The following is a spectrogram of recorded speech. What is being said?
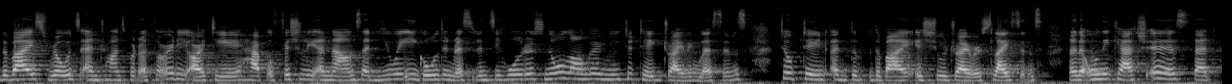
Dubai's Roads and Transport Authority (RTA) have officially announced that UAE Golden residency holders no longer need to take driving lessons to obtain a Dubai-issued driver's license. Now, the only catch is that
